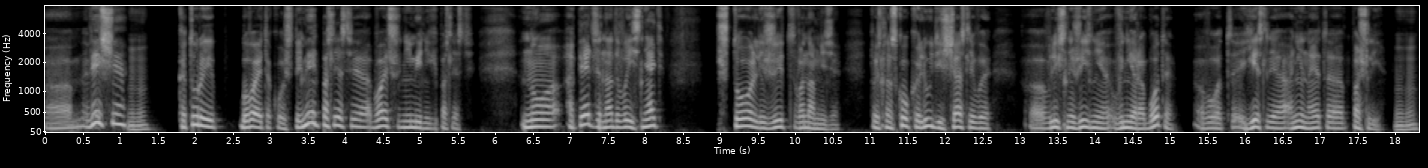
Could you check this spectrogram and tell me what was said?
э, вещи, угу. которые бывает такое, что имеют последствия, а бывает, что не имеют никаких последствий. Но, опять же, надо выяснять, что лежит в анамнезе. То есть, насколько люди счастливы э, в личной жизни вне работы, вот, если они на это пошли. Угу.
